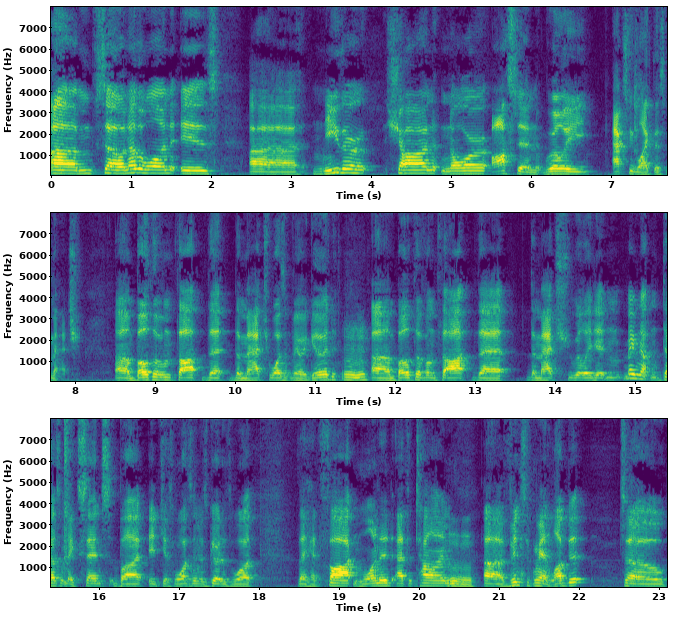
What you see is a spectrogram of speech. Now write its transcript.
Um, so another one is uh, neither Shawn nor Austin really actually liked this match. Um, both of them thought that the match wasn't very good. Um, both of them thought that the match really didn't, maybe not doesn't make sense, but it just wasn't as good as what they had thought and wanted at the time. Uh, Vince McMahon loved it, so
